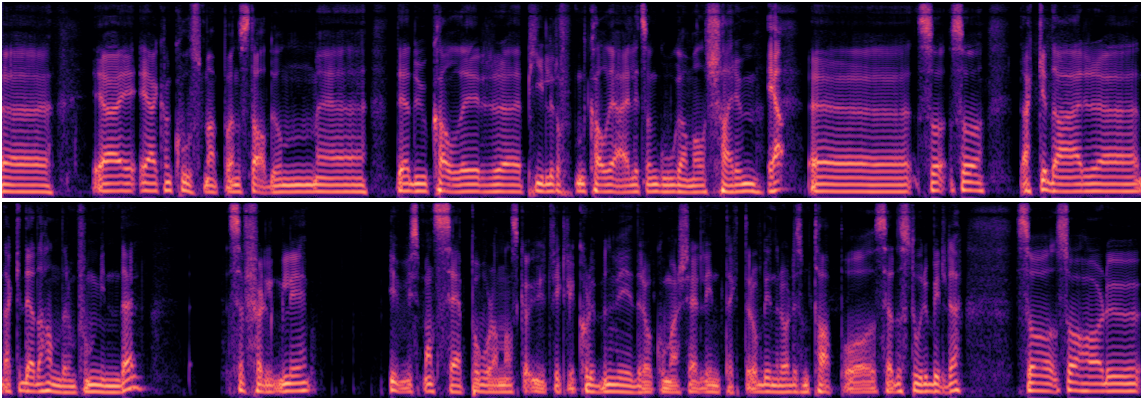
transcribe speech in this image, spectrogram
Eh, jeg, jeg kan kose meg på en stadion med det du kaller uh, pil kaller jeg litt sånn god gammel sjarm. Ja. Uh, så, så det er ikke der eh, Det er ikke det det handler om for min del. Selvfølgelig, hvis man ser på hvordan man skal utvikle klubben videre og kommersielle inntekter, og begynner å liksom ta på og se det store bildet, så, så har du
